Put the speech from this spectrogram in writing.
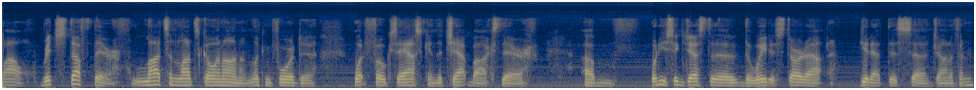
Wow, rich stuff there. Lots and lots going on. I'm looking forward to what folks ask in the chat box there. Um, what do you suggest the, the way to start out, get at this, uh, Jonathon?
